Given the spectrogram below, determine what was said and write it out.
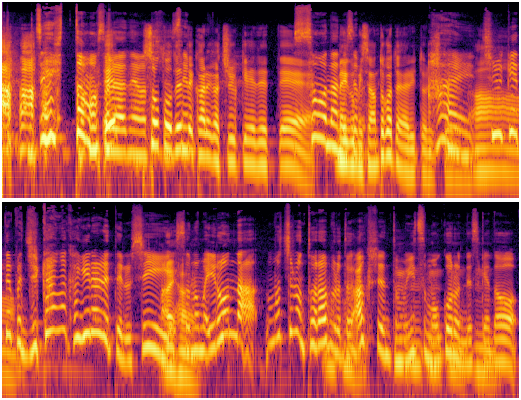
ぜひともそれはね外出て彼が中継出てそうなんですよ。めぐみさんとかとやり取りしてる、はい、中継ってやっぱり時間が限られてるし、いそのまあいろんなもちろんトラブルとかアクシデントもいつも起こるんですけど、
